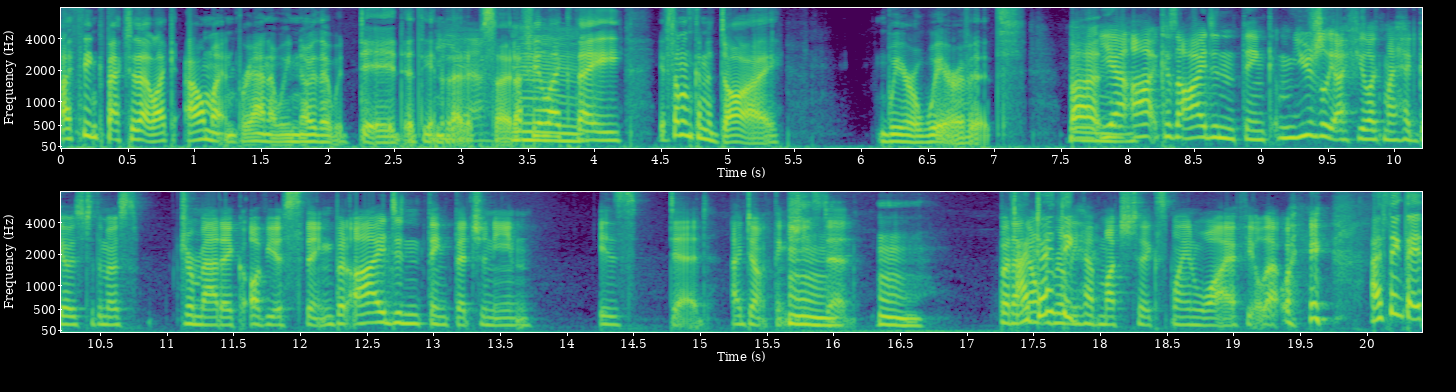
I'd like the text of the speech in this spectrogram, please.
I think back to that, like Alma and Brianna, we know they were dead at the end of that Yeah. episode. I feel like Mm. they, if someone's going to die, we're aware of it. But yeah, because I, didn't think. um, Usually, I feel like my head goes to the most dramatic, obvious thing, but I didn't think that Janine is dead. I don't think she's Mm. dead. Mm. But I, I don't, don't really think- have much to explain why I feel that way. I think they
